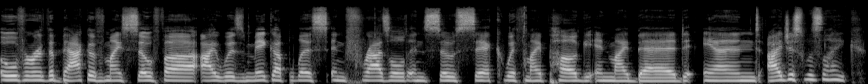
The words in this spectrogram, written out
over the back of my sofa. I was makeupless and frazzled and so sick with my pug in my bed. And I just was like,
